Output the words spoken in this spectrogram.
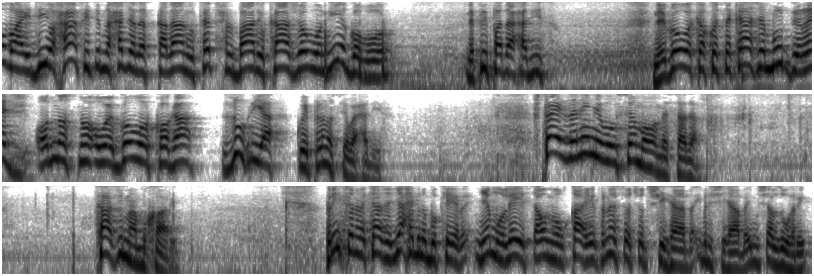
ovaj dio Hafid ibn Hajar al-Asqalani u Fethul Bari kaže ovo nije govor, ne pripada hadisu. Nego ovo kako se kaže mudređ, odnosno ovo je govor koga? Zuhrija koji prenosi ovaj hadis. Šta je zanimljivo u svemu ovome sada? Kaže Imam Buhari. Priča nam je, kaže, Jah ibn Bukir, njemu lej sa umm ovim uqahir, prenesao od Šihaba, ibn Šihaba, ibn Šihab Zuhri.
